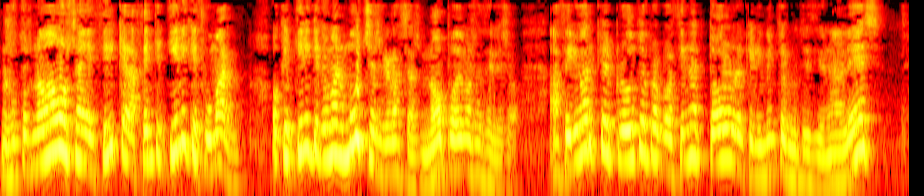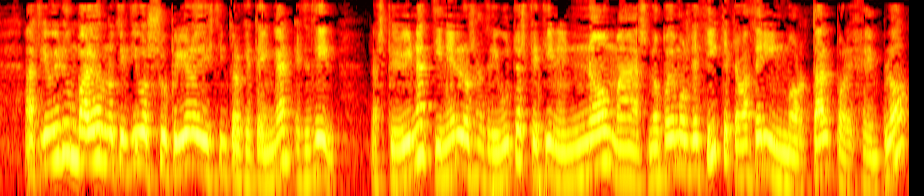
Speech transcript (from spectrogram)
Nosotros no vamos a decir que la gente tiene que fumar o que tiene que tomar muchas grasas. No podemos hacer eso. Afirmar que el producto proporciona todos los requerimientos nutricionales. Atribuir un valor nutritivo superior o distinto al que tengan. Es decir, la aspirina tiene los atributos que tiene, no más. No podemos decir que te va a hacer inmortal, por ejemplo.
